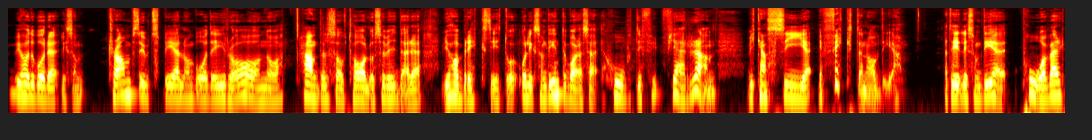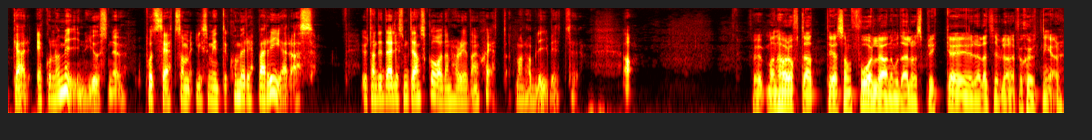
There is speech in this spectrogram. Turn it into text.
Vi har både liksom Trumps utspel om både Iran och handelsavtal och så vidare. Vi har Brexit och, och liksom, det är inte bara så här hot i fjärran. Vi kan se effekten av det. Att det, liksom, det påverkar ekonomin just nu på ett sätt som liksom inte kommer repareras. Utan det där, liksom, den skadan har redan skett, att man har blivit man hör ofta att det som får lönemodeller att spricka är relativlöneförskjutningar.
